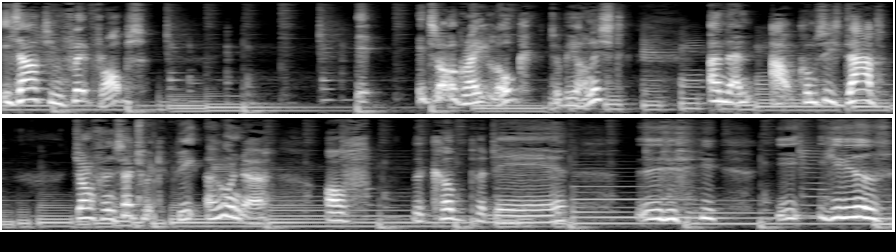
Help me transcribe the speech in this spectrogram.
He's out in flip flops. It, it's not a great look, to be honest. And then out comes his dad, Jonathan Sedgwick, the owner of the company. yes,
